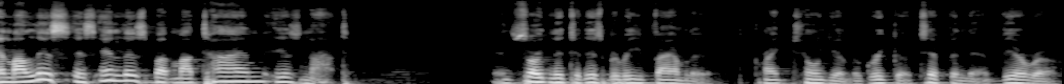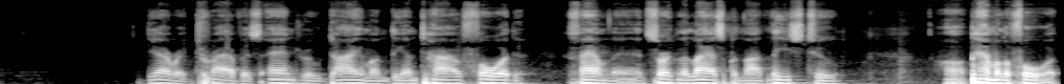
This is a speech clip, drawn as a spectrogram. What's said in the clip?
And my list is endless, but my time is not. And certainly to this bereaved family, Frank Jr., LaGreca, Tiffany, Vera, Garrett, Travis, Andrew, Diamond, the entire Ford family, and certainly last but not least to uh, Pamela Ford,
